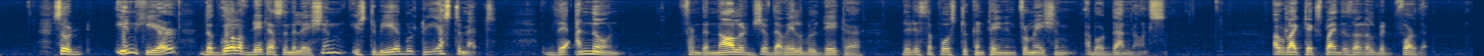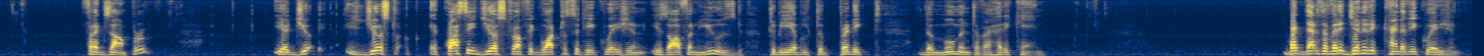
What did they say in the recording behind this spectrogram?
So in here the goal of data assimilation is to be able to estimate the unknown from the knowledge of the available data that is supposed to contain information about the unknowns. I would like to explain this a little bit further. For example, a, a quasi geostrophic vorticity equation is often used to be able to predict the movement of a hurricane but that is a very generic kind of equation.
